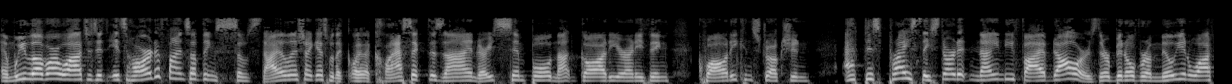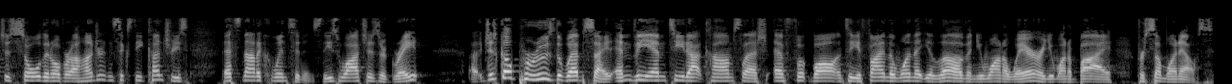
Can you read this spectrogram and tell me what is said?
and we love our watches. It's, it's hard to find something so stylish, I guess, with a, like a classic design, very simple, not gaudy or anything, quality construction. At this price, they start at $95. There have been over a million watches sold in over 160 countries. That's not a coincidence. These watches are great. Uh, just go peruse the website, mvmt.com slash ffootball until you find the one that you love and you want to wear or you want to buy for someone else.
